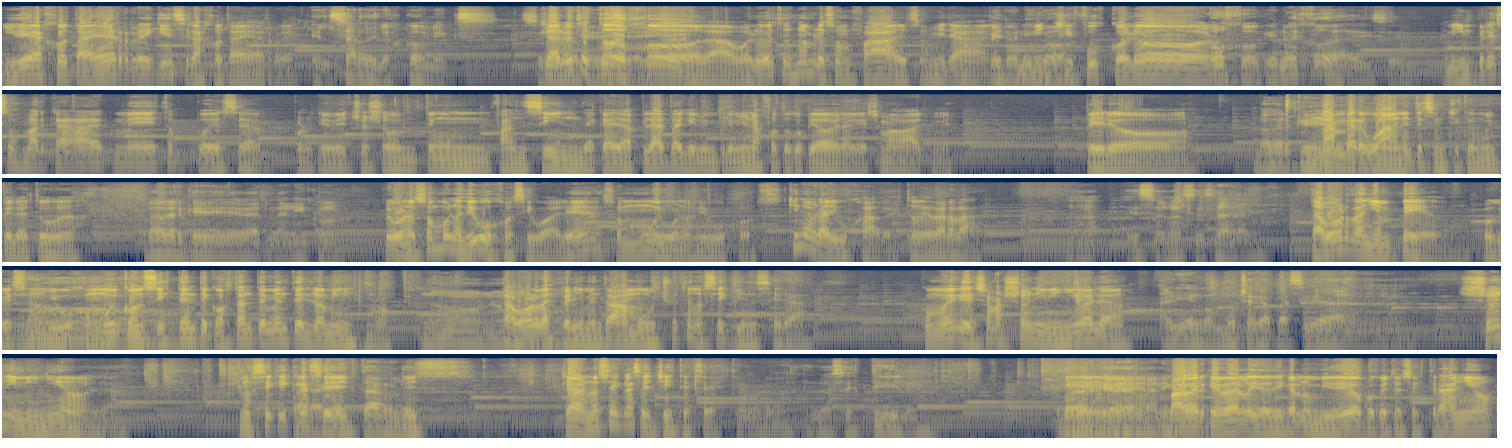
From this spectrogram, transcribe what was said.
Idea JR. ¿Quién será JR? El zar de los cómics. Claro, este es todo dice joda, boludo. Estos nombres son falsos. Mira, Pero, Nico- Michifus Color. Ojo, que no es joda, dice. Impresos marca Acme. Esto puede ser. Porque de hecho yo tengo un fanzine de acá de La Plata que lo imprimí en una fotocopiadora que se llamaba Acme. Pero. Va a haber que. Number one, este es un chiste muy pelotudo. Va a haber que verla, Nico. Pero bueno, son buenos dibujos igual, ¿eh? Son muy buenos dibujos. ¿Quién habrá dibujado esto de verdad? Ah, eso no se sabe. Taborda ni en pedo, porque es No. un dibujo muy consistente, constantemente es lo mismo. No, no. Taborda experimentaba mucho. Esto no sé quién será. ¿Cómo es que se llama Johnny Miñola? Alguien con mucha capacidad Johnny Miñola. No sé qué para clase de, de- Claro, no sé qué clase de chiste es este, boludo. los estilos. Va a haber que Eh, verla, Nico. va a haber que verla y dedicarle un video porque esto es extraño.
